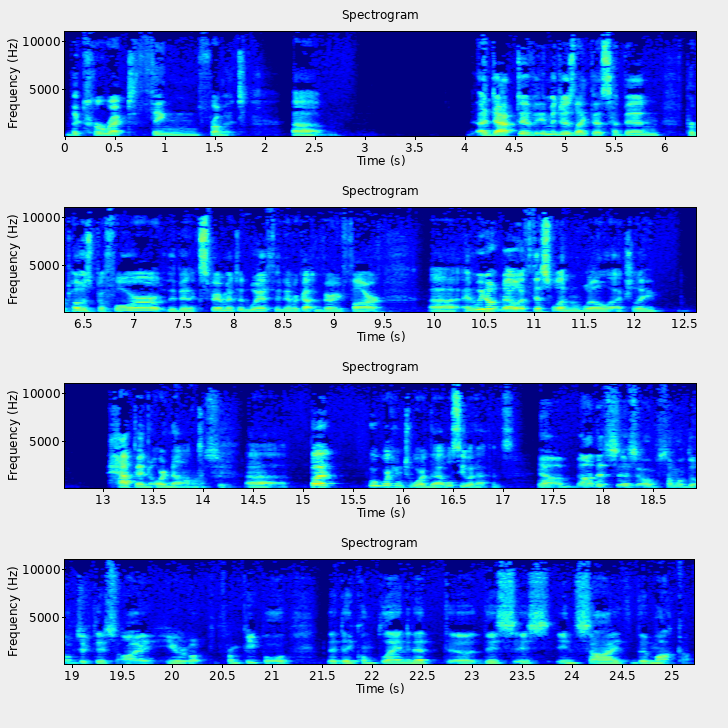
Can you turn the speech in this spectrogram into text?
the correct thing from it." Um, adaptive images like this have been proposed before. They've been experimented with. They've never gotten very far, uh, and we don't know if this one will actually happen or Oh, not. See. Uh, but we're working toward that. We'll see what happens. Yeah, um, uh, that's, that's of some of the objectives I hear about from people that they complain that uh, this is inside the markup.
